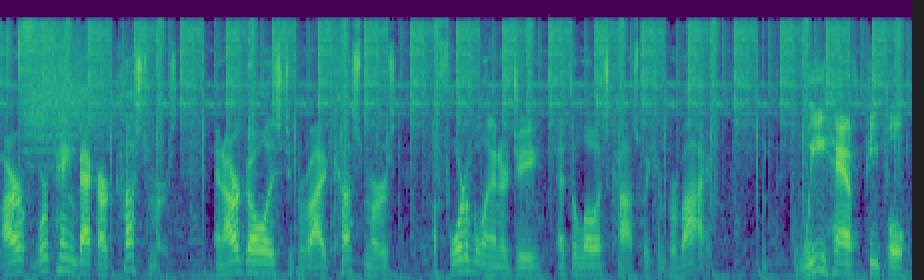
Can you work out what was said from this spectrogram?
Our, we're paying back our customers, and our goal is to provide customers affordable energy at the lowest cost we can provide. We have people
